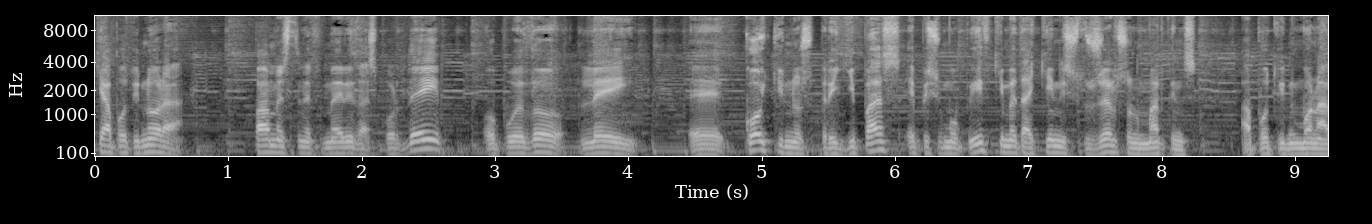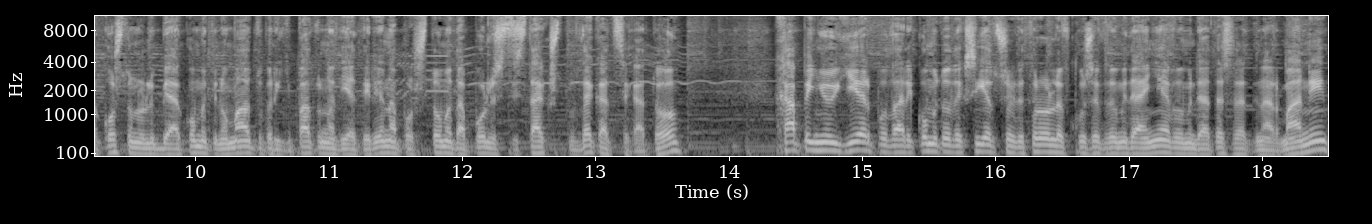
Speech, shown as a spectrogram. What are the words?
Και από την ώρα πάμε στην εφημερίδα Sport Day, όπου εδώ λέει ε, κόκκινος πρίγκιπας. Επισημοποιήθηκε η μετακίνηση του Ζέλσον Μάρτινς από την Μονακό στον Ολυμπιακό με την ομάδα του πριγκιπάτου να διατηρεί ένα ποσοστό μεταπόληση της τάξης του 10%. Happy New Year, ποδαρικό με το δεξί για τους Ερυθρόλευκου 79-74 την Αρμάνη.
